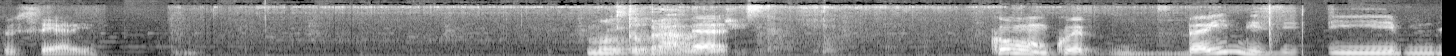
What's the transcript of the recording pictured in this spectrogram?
sul serio. Molto bravo il Eh. regista. Comunque, Brindisi, mh,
